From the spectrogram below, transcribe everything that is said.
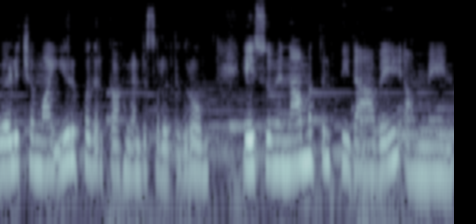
வெளிச்சமாய் இருப்பதற்காக நன்றி செலுத்துகிறோம். இயேசுவின் நாமத்தில் பிதாவே அம்மேன்.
